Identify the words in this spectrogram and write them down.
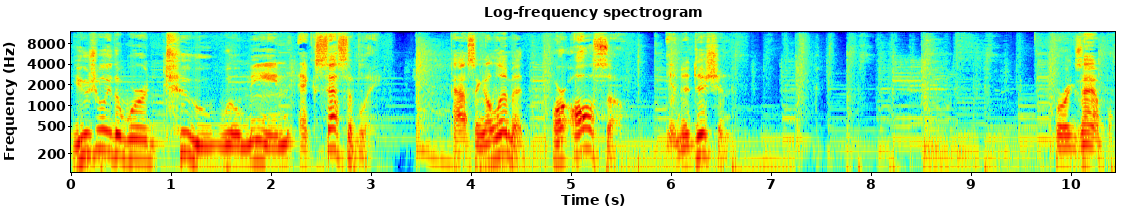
Usually the word too will mean excessively, passing a limit, or also, in addition. For example,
